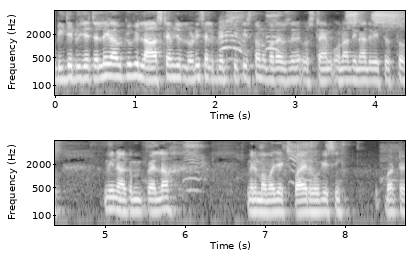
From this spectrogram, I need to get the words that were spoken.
ਡੀਜੇ ਡੂਜੇ ਚੱਲੇਗਾ ਕਿਉਂਕਿ ਲਾਸਟ ਟਾਈਮ ਜਦੋਂ ਲੋਹੜੀ ਸੈਲੀਬ੍ਰੇਟ ਕੀਤੀ ਸੀ ਤੁਹਾਨੂੰ ਪਤਾ ਉਸ ਦਿਨ ਉਸ ਟਾਈਮ ਉਹਨਾਂ ਦਿਨਾਂ ਦੇ ਵਿੱਚ ਉਸ ਤੋਂ ਮਹੀਨਾ ਕੁ ਪਹਿਲਾਂ ਮੇਰੇ ਮਾਮਾ ਜੀ ਐਕਸਪਾਇਰ ਹੋ ਗਏ ਸੀ। ਬਟ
